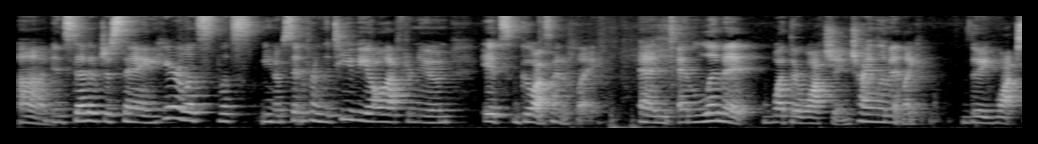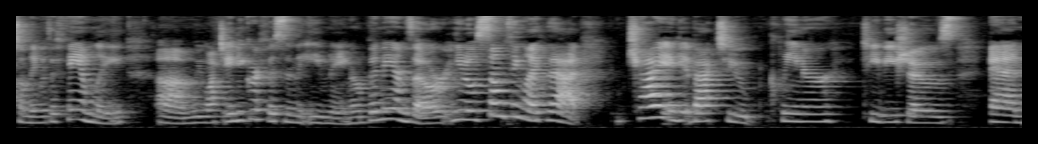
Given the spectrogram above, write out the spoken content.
Um, instead of just saying, "Here, let's let's you know sit in front of the TV all afternoon," it's go outside and play and and limit what they're watching. Try and limit like they watch something with a family. Um, we watch Andy Griffiths in the evening or Bonanza or you know something like that. Try and get back to cleaner TV shows and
